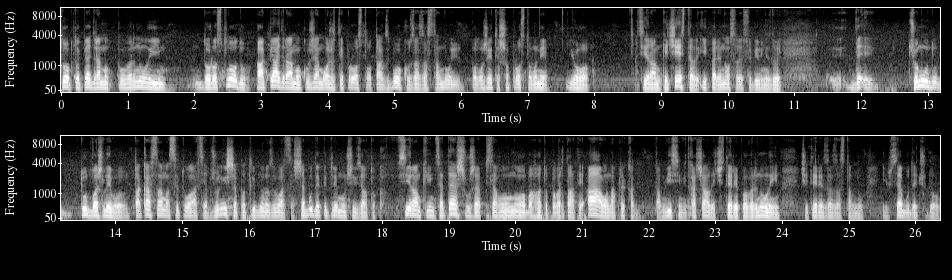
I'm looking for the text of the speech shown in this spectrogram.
Тобто 5 рамок повернули їм до розплоду, а 5 рамок вже можете просто так збоку за заставною положити, щоб просто вони його ці рамки чистили і переносили собі в гніздовий. Чому тут важливо? Така сама ситуація. Бджолі ще потрібно розвиватися, ще буде підтримуючий взяток. Всі рамки їм це теж вже після головного багато повертати. А, наприклад, там 8 відкачали, 4 повернули їм, 4 за заставну. І все буде чудово.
